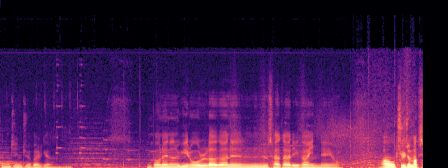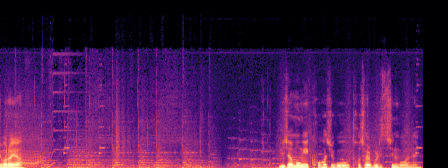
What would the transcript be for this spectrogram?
큰 진주 발견. 이번에는 위로 올라가는 사다리가 있네요. 아우, 길 좀 막지 마라, 야. 미자몽이 커가지고 더 잘 부딪히는 것 같네.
